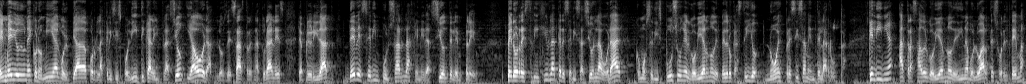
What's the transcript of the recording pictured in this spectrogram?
En medio de una economía golpeada por la crisis política, la inflación y ahora los desastres naturales, la prioridad debe ser impulsar la generación del empleo. Pero restringir la tercerización laboral, como se dispuso en el gobierno de Pedro Castillo, no es precisamente la ruta. ¿Qué línea ha trazado el gobierno de Dina Boluarte sobre el tema?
